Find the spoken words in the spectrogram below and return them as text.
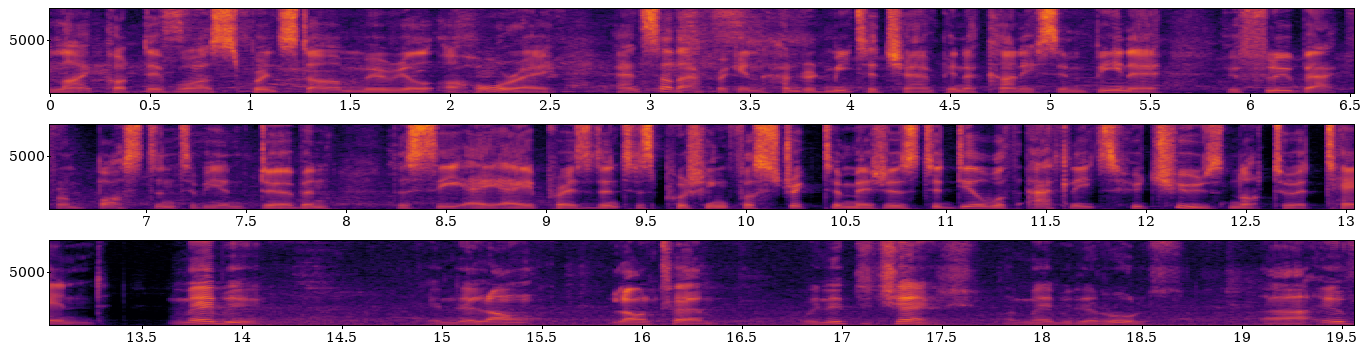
like Cote d'Ivoire's sprint star Muriel Ahouré and South African 100-meter champion Akani Simbine, who flew back from Boston to be in Durban, the CAA president is pushing for stricter measures to deal with athletes who choose not to attend. Maybe in the long, long term, we need to change maybe the rules. Uh, if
